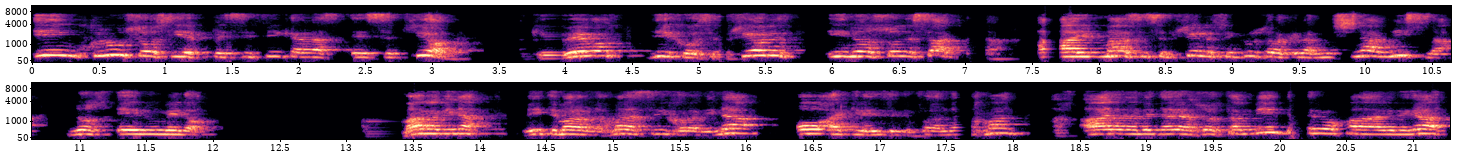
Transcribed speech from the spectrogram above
incluso si especifica las excepciones. Aquí vemos, dijo excepciones, y no son exactas. Hay más excepciones incluso las que la Mishnah misma nos enumeró. Marabiná, ¿viste Marabiná? así dijo Rabiná, o hay quienes dicen que fue Nachman. Ahora la nosotros también tenemos para agregar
